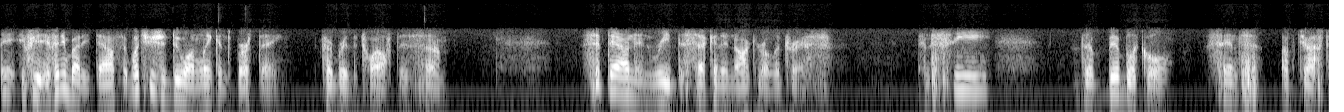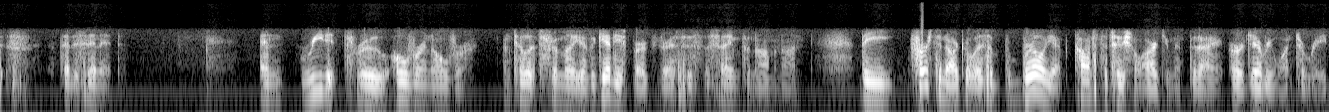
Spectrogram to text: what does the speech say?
If you, if anybody doubts it, what you should do on Lincoln's birthday, February the twelfth, is um, sit down and read the second inaugural address, and see the biblical sense of justice that is in it and read it through over and over until it's familiar. The Gettysburg Address is the same phenomenon. The first inaugural is a brilliant constitutional argument that I urge everyone to read.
